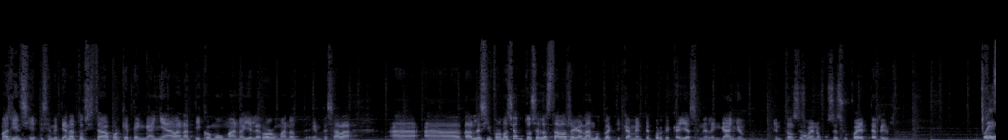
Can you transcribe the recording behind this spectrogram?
Más bien si- se metían a tu sistema porque te engañaban a ti como humano y el error humano empezaba a, a darles información. Tú se la estabas regalando prácticamente porque caías en el engaño. Entonces, bueno, pues eso fue terrible. Pues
